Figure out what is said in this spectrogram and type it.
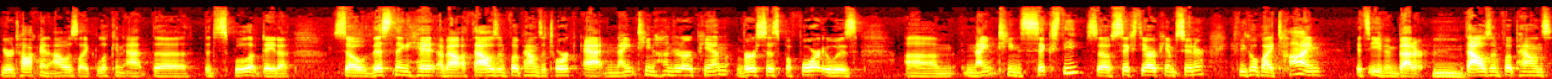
you're talking. I was like looking at the the spool up data. So this thing hit about 1,000 foot-pounds of torque at 1,900 RPM versus before it was um, 1960, so 60 RPM sooner. If you go by time, it's even better. 1,000 foot-pounds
